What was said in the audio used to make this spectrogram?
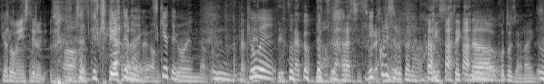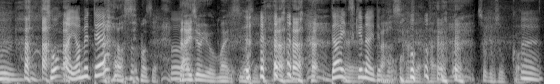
共演してるんであちょっと付き合ってない。付き合ってない。共演別な 別な話びっくりするから。ゲス的なことじゃないんですそんなんやめて。あすいません、うん。大女優前にす。いません。台つけないでも。あすいません、はい、そっかそっか、うん。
